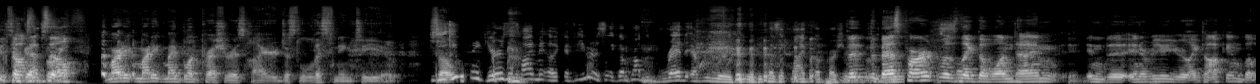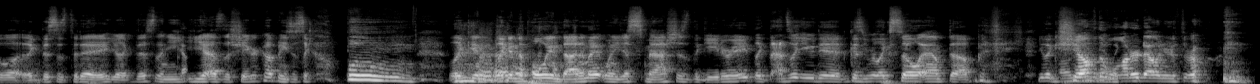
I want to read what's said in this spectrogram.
it's a talks good book. himself. Marty, Marty, my blood pressure is higher just listening to you. So Do you think yours is high? Like if yours, like I'm probably red everywhere here because of my blood pressure. The, the best part was like the one time in the interview you were like talking blah blah, blah like this is today you're like this and then he, he has the shaker cup and he's just like boom like in like in Napoleon Dynamite when he just smashes the Gatorade like that's what you did because you were like so amped up you like Oh, shove yeah, the like- water down your throat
